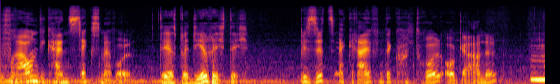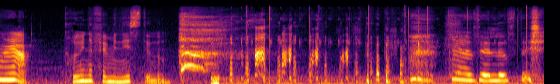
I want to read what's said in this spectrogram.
Frauen, die keinen Sex mehr wollen. Der ist bei dir richtig. Besitzergreifende Kontrollorgane. Naja. Grüne Feministinnen. Sehr, sehr lustig.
